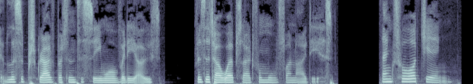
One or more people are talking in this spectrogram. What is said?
Hit the subscribe button to see more videos. Visit our website for more fun ideas. Thanks for watching.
